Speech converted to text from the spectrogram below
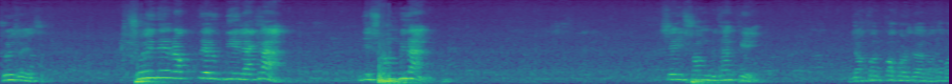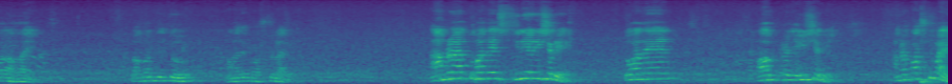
শহীদ হয়েছে। শহীদের রক্তের দিয়ে লেখা যে সংবিধান, সেই সংবিধানকে যখন কবর দেওয়ার কথা বলা হয়, তখন কিন্তু আমাদের কষ্ট লাগে। আমরা তোমাদের সিনিয়র হিসেবে, তোমাদের অগ্রজ হিসেবে আমরা কষ্ট পাই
